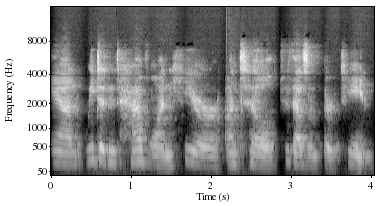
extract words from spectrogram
and we didn't have one here until 2013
